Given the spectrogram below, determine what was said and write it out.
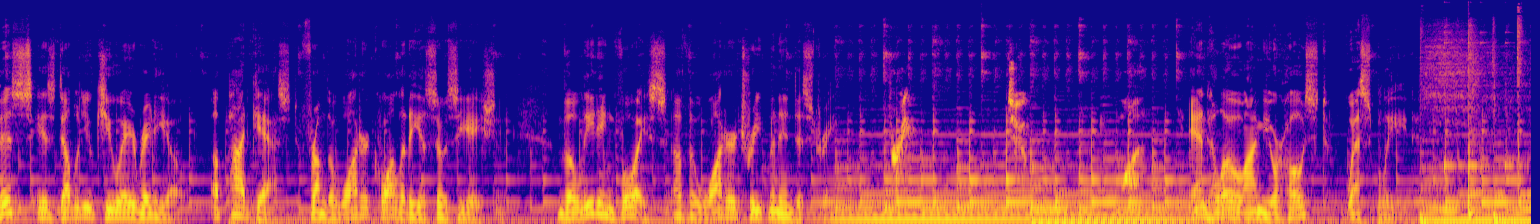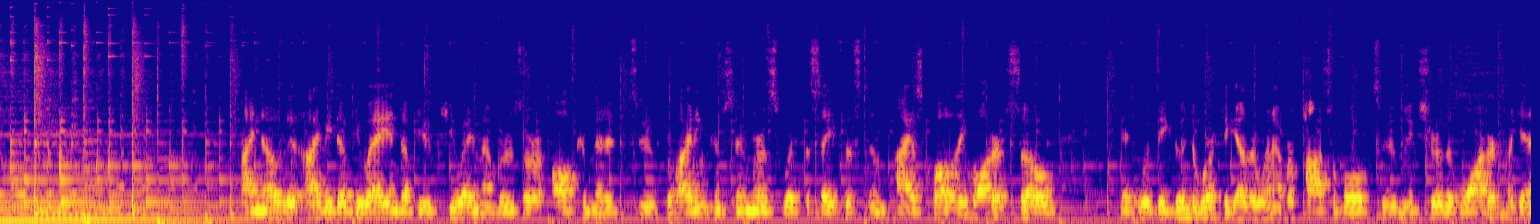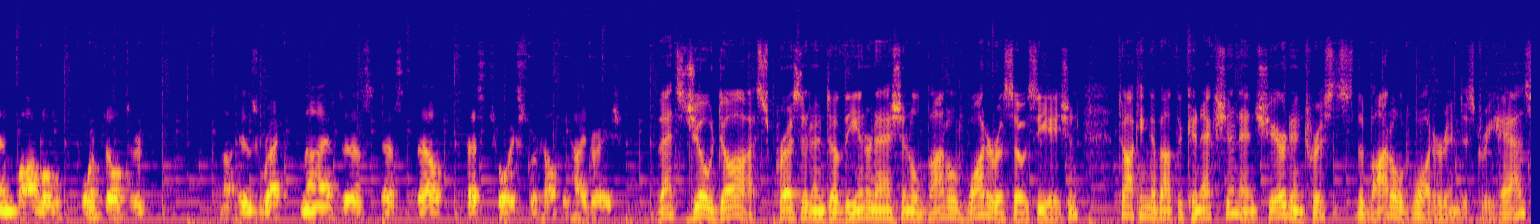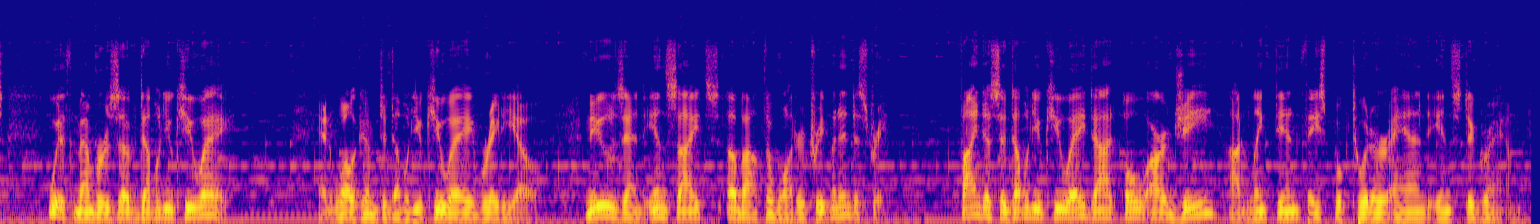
This is WQA Radio, a podcast from the Water Quality Association, the leading voice of the water treatment industry. Three, two, one. And hello, I'm your host, Wes Bleed. I know that IBWA and WQA members are all committed to providing consumers with the safest and highest quality water. So it would be good to work together whenever possible to make sure that water, again, bottled or filtered, uh, is recognized as, as the best, best choice for healthy hydration. That's Joe Doss, president of the International Bottled Water Association, talking about the connection and shared interests the bottled water industry has with members of WQA. And welcome to WQA Radio, news and insights about the water treatment industry. Find us at WQA.org on LinkedIn, Facebook, Twitter, and Instagram.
